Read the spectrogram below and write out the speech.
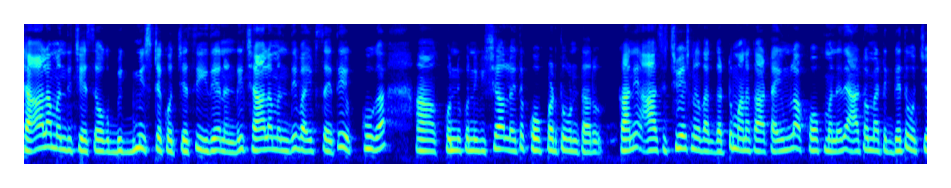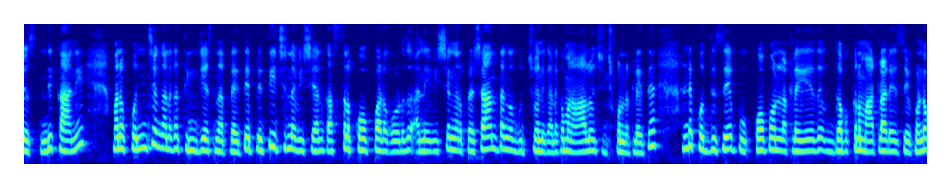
చాలామంది చేసే ఒక బిగ్ మిస్టేక్ వచ్చేసి ఇదేనండి. చాలామంది వైఫ్స్ అయితే ఎక్కువగా కొన్ని కొన్ని విషయాల్లో అయితే కోప్పడుతూ ఉంటారు. కానీ ఆ సిచ్యువేషన్కి తగ్గట్టు మనకు ఆ టైంలో ఆ కోపం అనేది ఆటోమేటిక్గా అయితే వచ్చేస్తుంది. కానీ మనం కొంచెం కనుక థింక్ చేసినట్లయితే ప్రతి చిన్న విషయానికి అస్సలు కోప్పడకూడదు అనే విషయం కనుక ప్రశాంతంగా కూర్చొని కనుక మనం ఆలోచించుకున్నట్లయితే అంటే కొద్దిసేపు కోపంలో అట్లా ఏదో గబక్కన మాట్లాడేసేయకుండా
